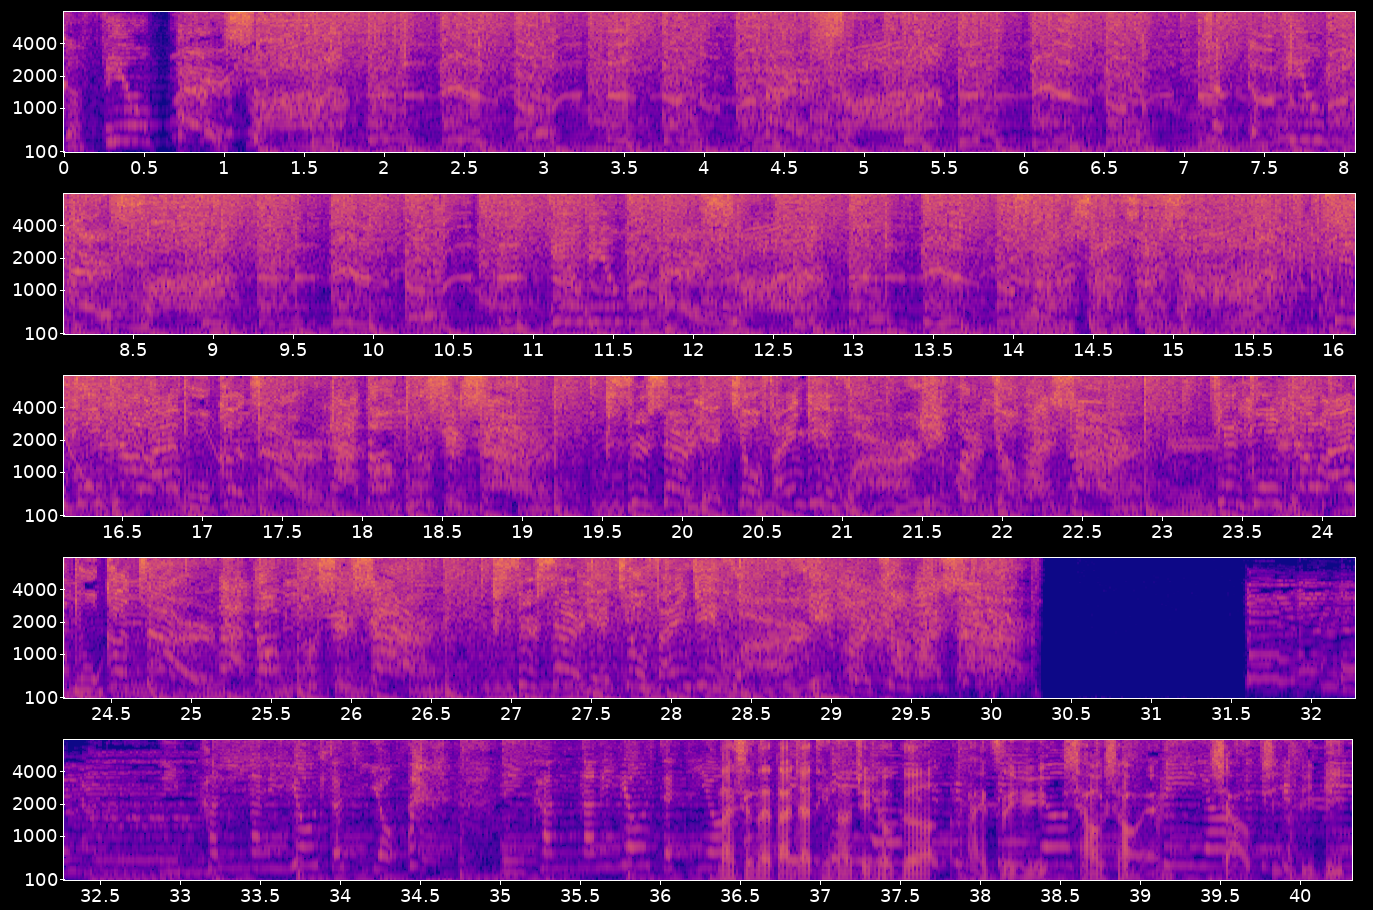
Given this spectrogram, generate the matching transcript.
个 feel 倍儿爽，倍儿爽，这个 feel 倍儿爽，feel feel 倍儿爽，爽爽爽爽。天空飘来五个字儿，那都不是事儿，是事儿也就烦一会儿，一会儿就完事儿。天空飘来五个字儿，那都不是事儿，也就烦一会儿，一会儿就完事儿。那，现在大家听到这首歌，来自于小小 M 小鸡 B B。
